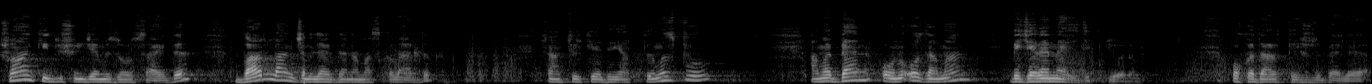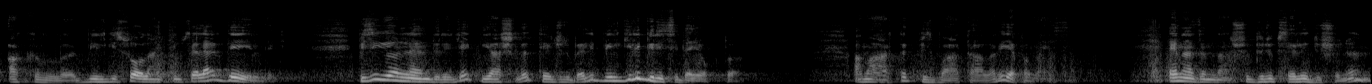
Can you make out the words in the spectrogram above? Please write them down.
Şu anki düşüncemiz olsaydı var olan camilerde namaz kılardık. Şu an Türkiye'de yaptığımız bu. Ama ben onu o zaman beceremezdik diyorum. O kadar tecrübeli, akıllı, bilgisi olan kimseler değildik. Bizi yönlendirecek yaşlı, tecrübeli, bilgili birisi de yoktu. Ama artık biz bu hataları yapamayız. En azından şu Brüksel'i düşünün.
